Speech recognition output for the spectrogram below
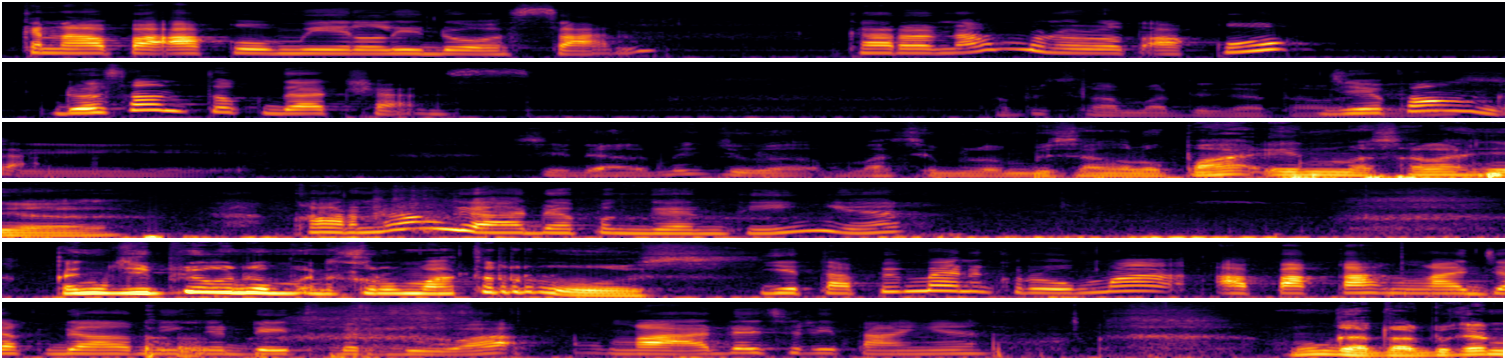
kenapa aku milih Dosan? Karena menurut aku, Dosan took that chance. tapi selama tiga tahun Jepang ini nggak? si si Dalmi juga masih belum bisa ngelupain masalahnya Karena nggak ada penggantinya. kan JP udah main ke rumah terus Ya tapi main ke rumah, apakah ngajak Dalmi ngedate berdua? Nggak ada ceritanya. Enggak tapi kan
